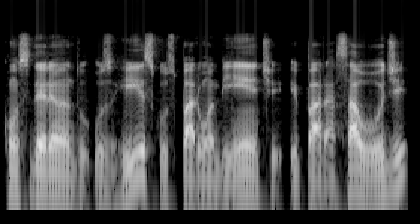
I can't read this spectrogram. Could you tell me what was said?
considerando os riscos para o ambiente e para a saúde,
